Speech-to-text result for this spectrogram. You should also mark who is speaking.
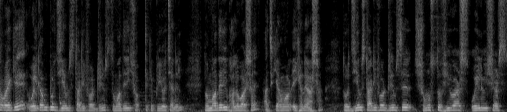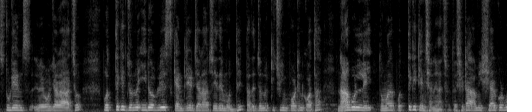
Speaker 1: সবাইকে welcome to GM study for dreams তোমাদেরই সব থেকে প্রিয় চ্যানেল তোমাদেরই ভালোবাসায় আজকে আমার এখানে আসা। তো জিএম স্টাডি ফর ড্রিমসের সমস্ত ভিউয়ার্স, ওয়েল উইশার্স, স্টুডেন্টস এবং যারা আছো, প্রত্যেকের জন্য ইডব্লিউএস ক্যান্ডিডেট যারা আছে এদের মধ্যে, তাদের জন্য কিছু ইম্পর্টেন্ট কথা না বললেই তোমরা প্রত্যেকেই টেনশানে আছো। তো সেটা আমি শেয়ার করব।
